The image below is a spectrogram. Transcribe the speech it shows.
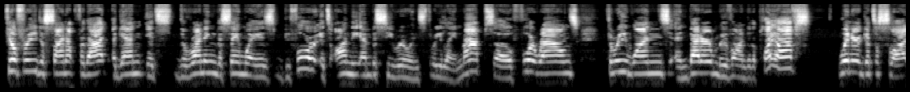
feel free to sign up for that. Again, it's the running the same way as before. It's on the Embassy Ruins three lane map. So four rounds, three ones and better move on to the playoffs. Winner gets a slot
